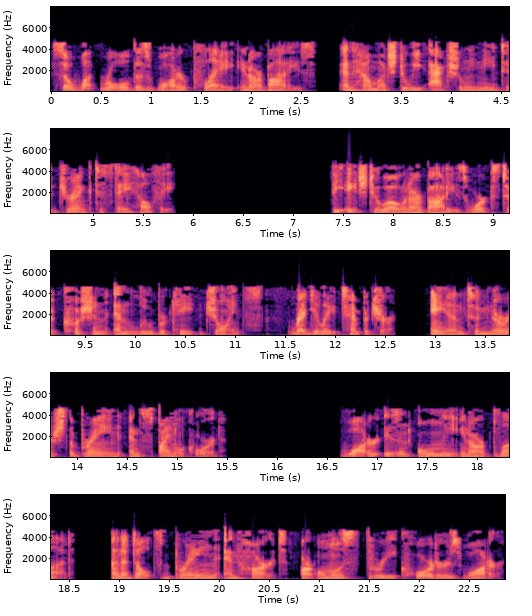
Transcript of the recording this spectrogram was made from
So what role does water play in our bodies? And how much do we actually need to drink to stay healthy? The H2O in our bodies works to cushion and lubricate joints, regulate temperature, and to nourish the brain and spinal cord. Water isn't only in our blood. An adult's brain and heart are almost three quarters water.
